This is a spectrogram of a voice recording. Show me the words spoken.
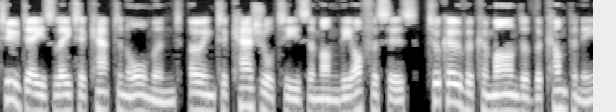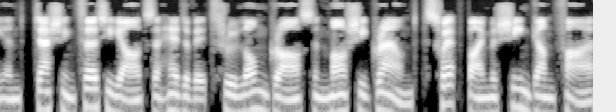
Two days later Captain Allmand, owing to casualties among the officers, took over command of the company and, dashing 30 yards ahead of it through long grass and marshy ground, swept by machine gun fire,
